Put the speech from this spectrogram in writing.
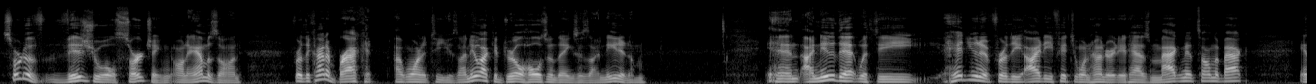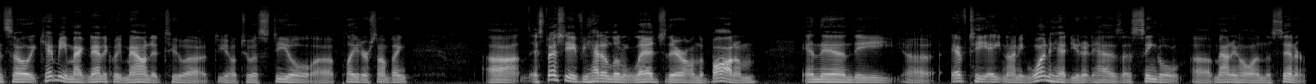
sort of visual searching on Amazon for the kind of bracket I wanted to use. I knew I could drill holes in things as I needed them. And I knew that with the head unit for the ID5100, it has magnets on the back, and so it can be magnetically mounted to a you know to a steel uh, plate or something. Uh, especially if you had a little ledge there on the bottom, and then the uh, FT891 head unit has a single uh, mounting hole in the center.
